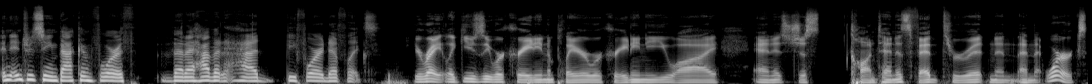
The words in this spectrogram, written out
an interesting back and forth that I haven't had before at Netflix. You're right. Like usually we're creating a player, we're creating a UI, and it's just content is fed through it and, and and that works.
